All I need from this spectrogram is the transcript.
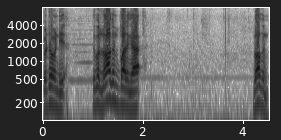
பெட்ரோல் வண்டி. இப்போ லோகன் பாருங்கள் லோகன்.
